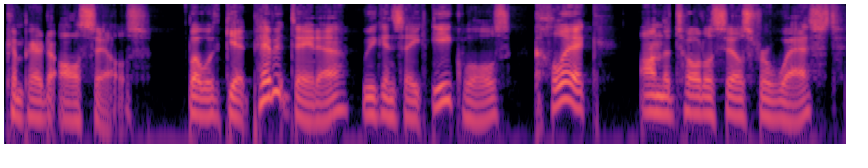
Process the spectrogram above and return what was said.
compared to all sales. But with get pivot data, we can say equals, click on the total sales for West.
